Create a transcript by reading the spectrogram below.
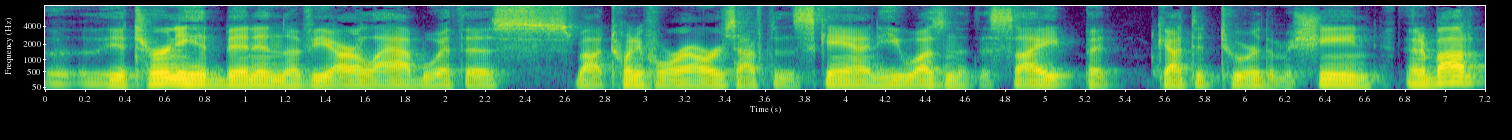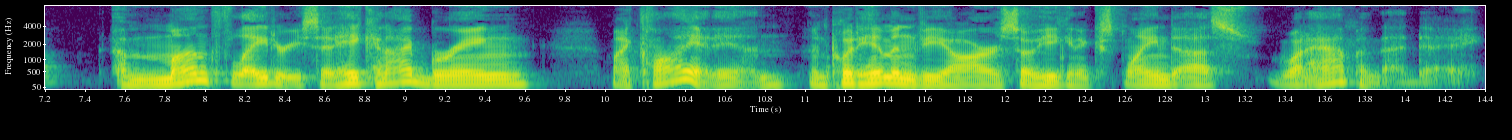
the attorney had been in the VR lab with us about 24 hours after the scan. He wasn't at the site, but got to tour the machine. And about a month later, he said, Hey, can I bring my client in and put him in VR so he can explain to us what happened that day?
